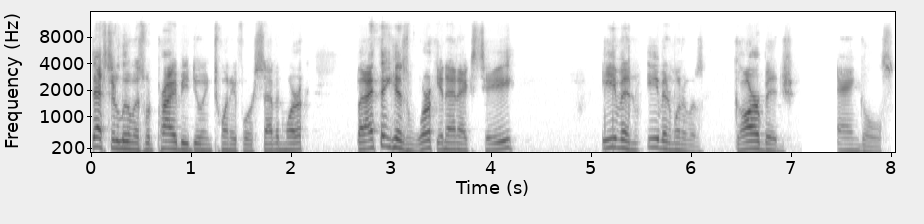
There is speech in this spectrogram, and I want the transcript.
Dexter Lumis would probably be doing 24/7 work, but I think his work in NXT, even even when it was garbage angles,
